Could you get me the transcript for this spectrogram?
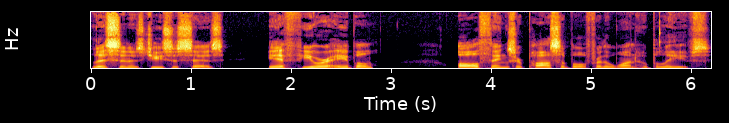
Listen as Jesus says, If you are able, all things are possible for the one who believes.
